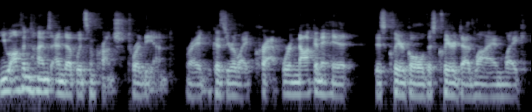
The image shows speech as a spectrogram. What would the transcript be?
you oftentimes end up with some crunch toward the end, right? Because you're like, crap, we're not going to hit this clear goal, this clear deadline. Like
